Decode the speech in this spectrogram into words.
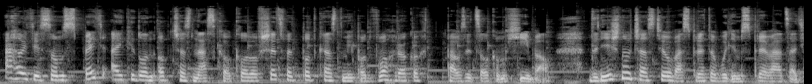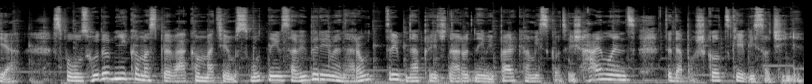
Ahojte, som späť, aj keď len občas naskok, lebo Všetsvet podcast mi po dvoch rokoch pauzy celkom chýbal. Dnešnou časťou vás preto budem sprevádzať ja. Spolu s hudobníkom a spevákom Matejom Smutným sa vyberieme na road trip naprieč národnými parkami Scottish Highlands, teda po škótskej Vysočine.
